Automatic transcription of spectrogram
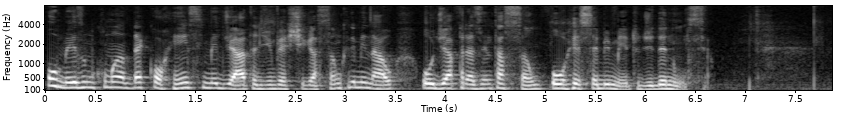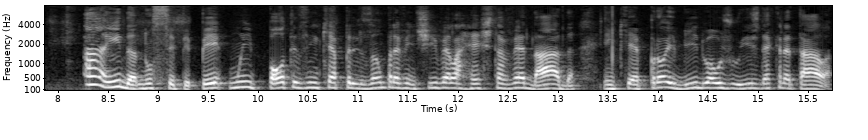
ou mesmo com uma decorrência imediata de investigação criminal ou de apresentação ou recebimento de denúncia. Há ainda no CPP uma hipótese em que a prisão preventiva ela resta vedada, em que é proibido ao juiz decretá-la.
